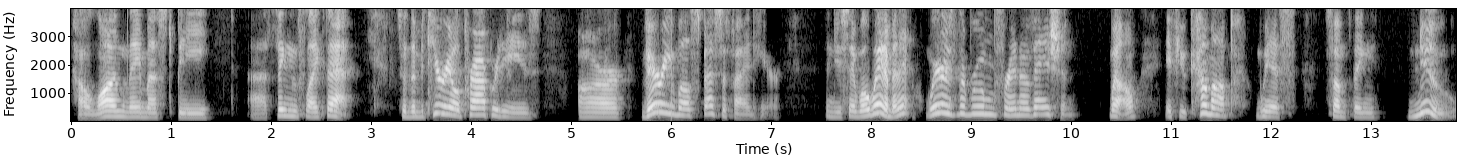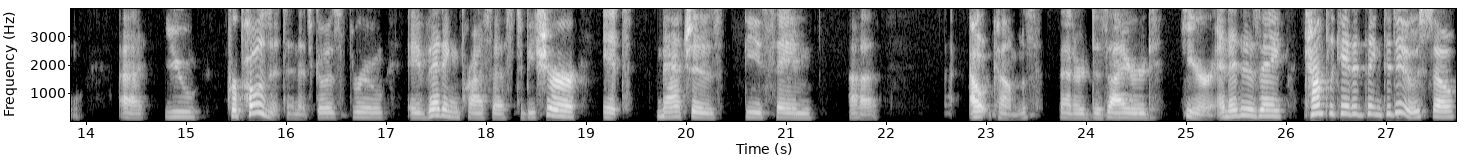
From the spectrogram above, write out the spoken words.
how long they must be, uh, things like that. So the material properties are very well specified here. And you say, well, wait a minute, where's the room for innovation? Well, if you come up with something new, uh, you propose it and it goes through a vetting process to be sure it matches these same uh, outcomes that are desired here. And it is a complicated thing to do, so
